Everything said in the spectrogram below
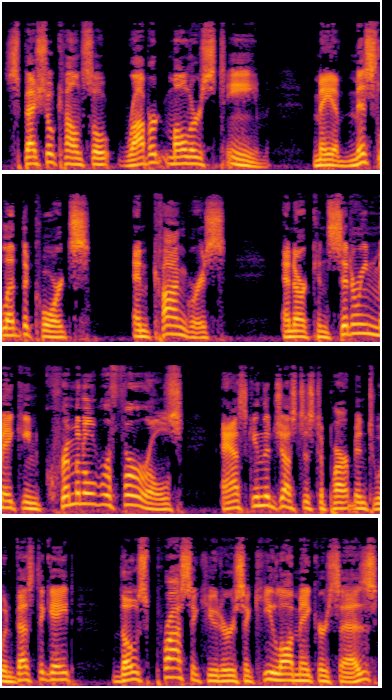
special counsel Robert Mueller's team may have misled the courts and Congress and are considering making criminal referrals asking the Justice Department to investigate those prosecutors, a key lawmaker says.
